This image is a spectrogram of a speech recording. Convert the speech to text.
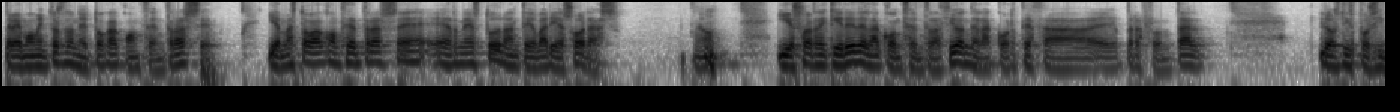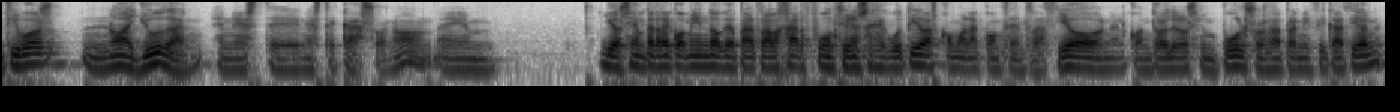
Pero hay momentos donde toca concentrarse. Y además toca concentrarse, Ernesto, durante varias horas. ¿no? Y eso requiere de la concentración, de la corteza eh, prefrontal. Los dispositivos no ayudan en este, en este caso. ¿no? Em, yo siempre recomiendo que para trabajar funciones ejecutivas como la concentración, el control de los impulsos, la planificación,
